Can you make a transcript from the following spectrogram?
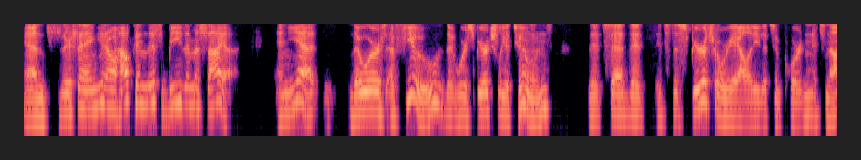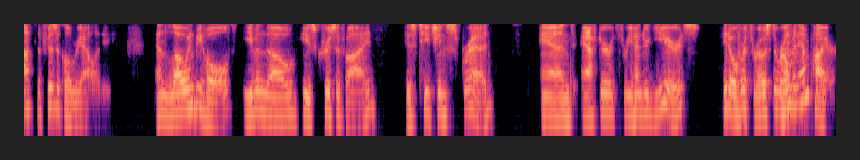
And they're saying, you know, how can this be the Messiah? And yet, there were a few that were spiritually attuned that said that it's the spiritual reality that's important, it's not the physical reality. And lo and behold, even though he's crucified, his teaching spread. And after 300 years, it overthrows the Roman Empire.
